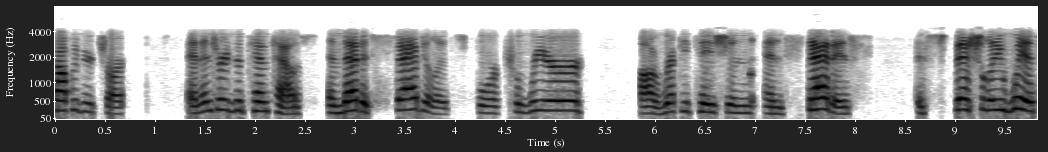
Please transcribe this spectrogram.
top of your chart, and entering the tenth house, and that is fabulous for career, uh, reputation, and status. Especially with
